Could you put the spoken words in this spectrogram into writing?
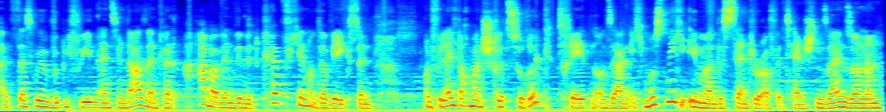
als dass wir wirklich für jeden Einzelnen da sein können. Aber wenn wir mit Köpfchen unterwegs sind und vielleicht auch mal einen Schritt zurücktreten und sagen, ich muss nicht immer the center of attention sein, sondern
